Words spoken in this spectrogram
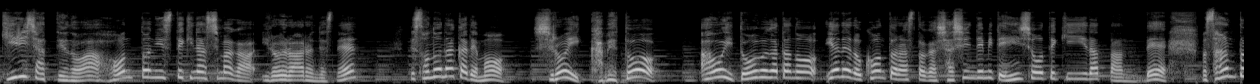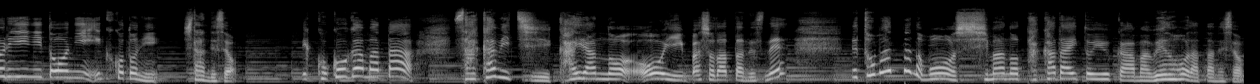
ギリシャっていうのは本当に素敵な島がいろいろあるんですねでその中でも白い壁と青いドーム型の屋根のコントラストが写真で見て印象的だったんで、サントリーニ島に行くことにしたんですよ。で、ここがまた坂道、階段の多い場所だったんですね。で、泊まったのも島の高台というか、まあ上の方だったんですよ。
